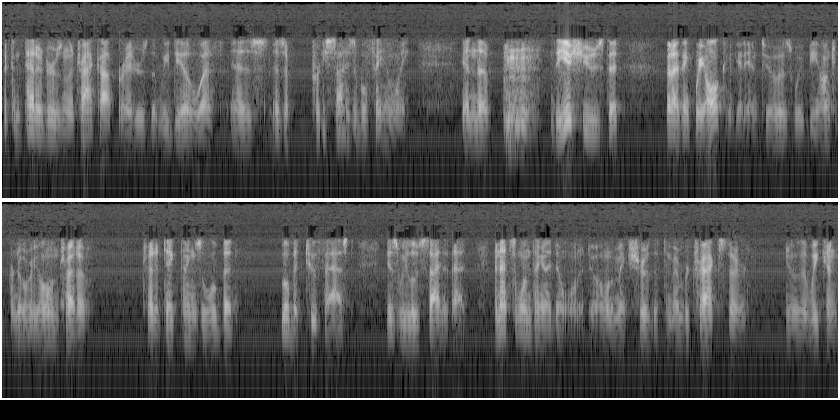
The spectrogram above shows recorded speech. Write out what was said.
the competitors and the track operators that we deal with as as a pretty sizable family. And the the issues that that I think we all can get into is we be entrepreneurial and try to try to take things a little bit a little bit too fast is we lose sight of that. And that's the one thing I don't want to do. I want to make sure that the member tracks that are you know that we can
